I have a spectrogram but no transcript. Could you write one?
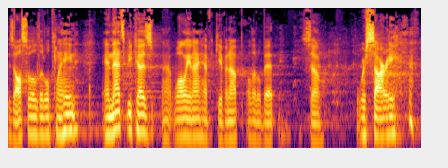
is also a little plain. And that's because uh, Wally and I have given up a little bit. So we're sorry.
